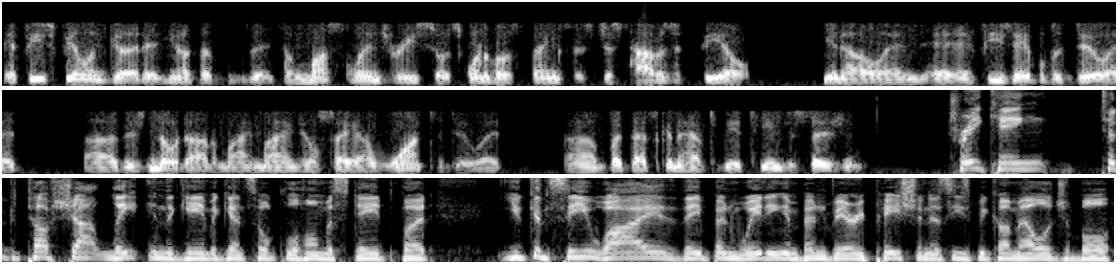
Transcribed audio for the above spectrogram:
if he's feeling good. You know, the, the it's a muscle injury, so it's one of those things. That's just how does it feel? You know, and, and if he's able to do it, uh, there's no doubt in my mind he'll say I want to do it. Uh, but that's going to have to be a team decision. Tre King took a tough shot late in the game against Oklahoma State, but you can see why they've been waiting and been very patient as he's become eligible.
